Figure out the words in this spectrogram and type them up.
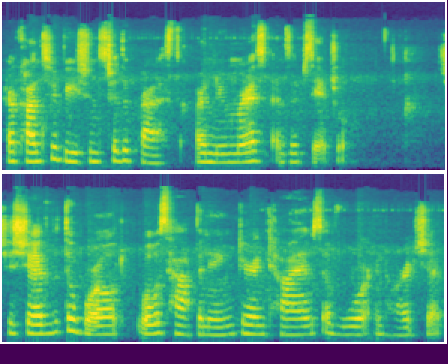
Her contributions to the press are numerous and substantial. She shared with the world what was happening during times of war and hardship,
